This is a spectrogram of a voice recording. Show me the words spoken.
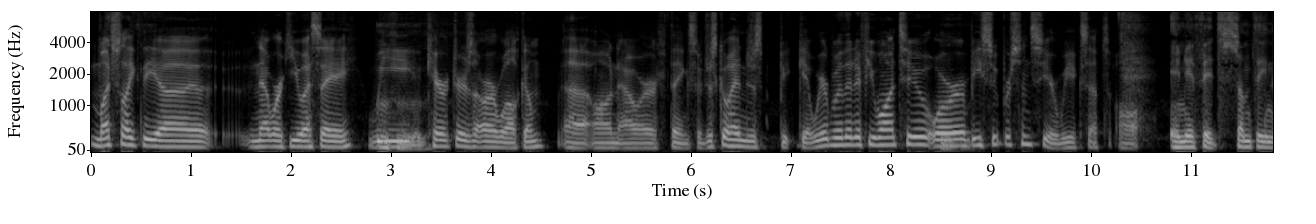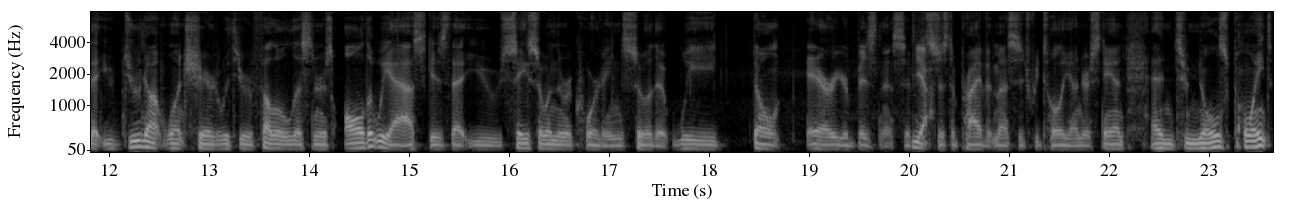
Much like the uh, network USA, we characters are welcome uh, on our thing. So just go ahead and just be, get weird with it if you want to, or be super sincere. We accept all. And if it's something that you do not want shared with your fellow listeners, all that we ask is that you say so in the recording so that we don't air your business. If Yeah. it's just a private message, we totally understand. And to Noel's point,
